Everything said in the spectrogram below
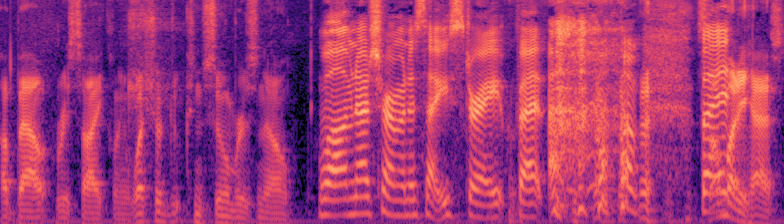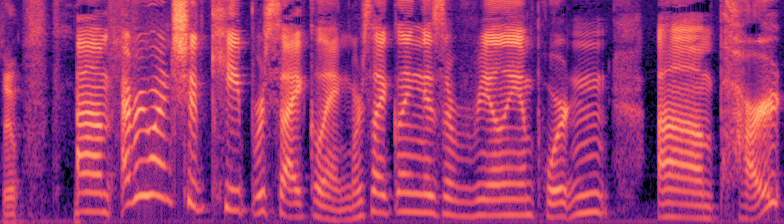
about recycling? What should consumers know? Well, I'm not sure I'm going to set you straight, but, but Somebody has to. Um, everyone should keep recycling. Recycling is a really important um, part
